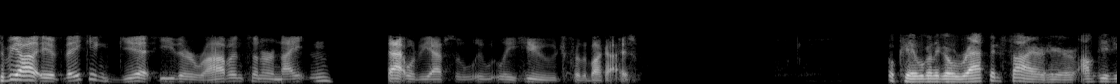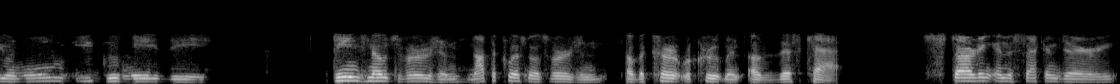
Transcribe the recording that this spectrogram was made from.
to be honest, if they can get either Robinson or Knighton, that would be absolutely huge for the Buckeyes. Okay, we're going to go rapid fire here. I'll give you a name. You give me the Dean's Notes version, not the Cliff Notes version, of the current recruitment of this cat. Starting in the secondary,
